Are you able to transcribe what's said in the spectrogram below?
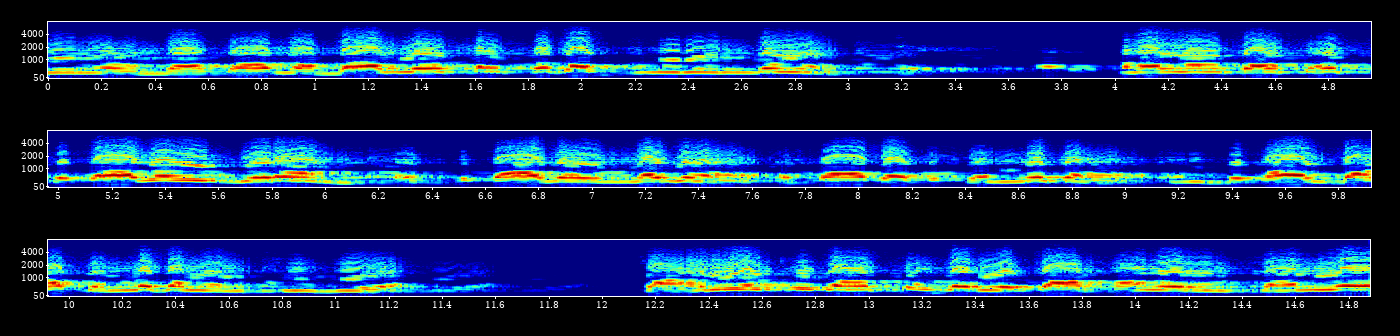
دین اللہ تعالی بعض فقط دیرندان أنا بس استفادة جرام استفادة نجا استفادة سنة انتقال ذات النجا من چیزی. شهریت کی داستان در یہ کارخانہ انسانیہ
